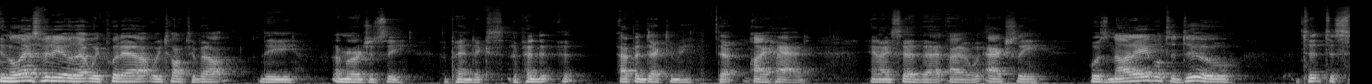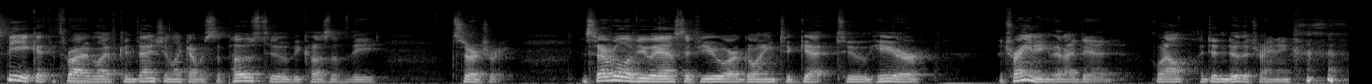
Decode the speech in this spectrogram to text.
In the last video that we put out, we talked about the emergency appendix appendi- appendectomy that I had, and I said that I actually was not able to do to, to speak at the Thrive Life convention like I was supposed to because of the surgery. And several of you asked if you are going to get to hear the training that I did. Well, I didn't do the training.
